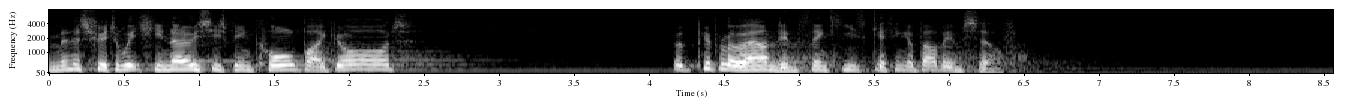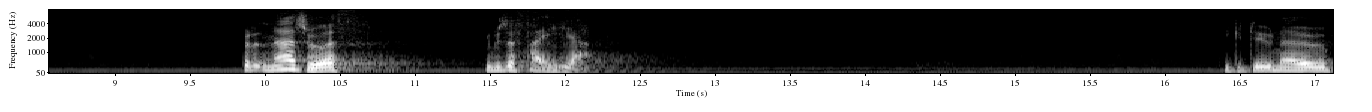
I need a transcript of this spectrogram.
A ministry to which he knows he's been called by God, but the people around him think he's getting above himself. But at Nazareth, he was a failure. He could do no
